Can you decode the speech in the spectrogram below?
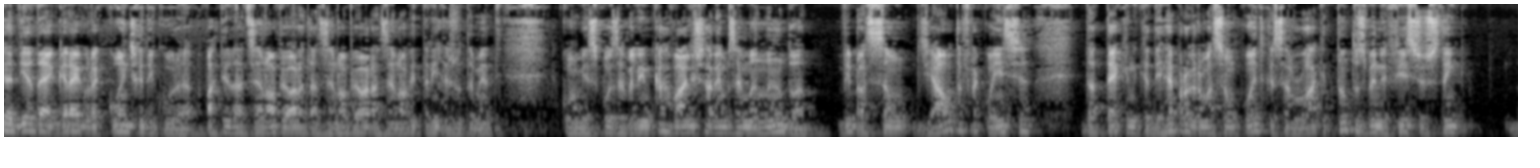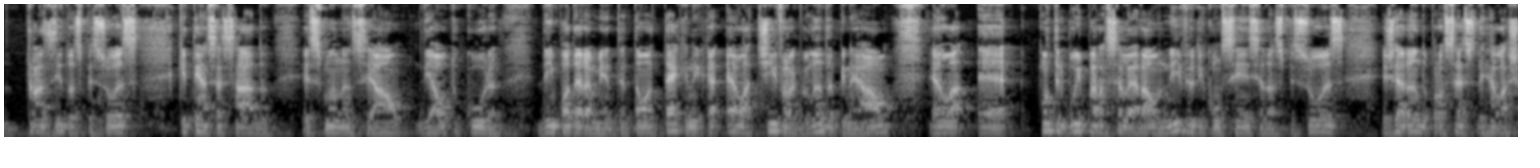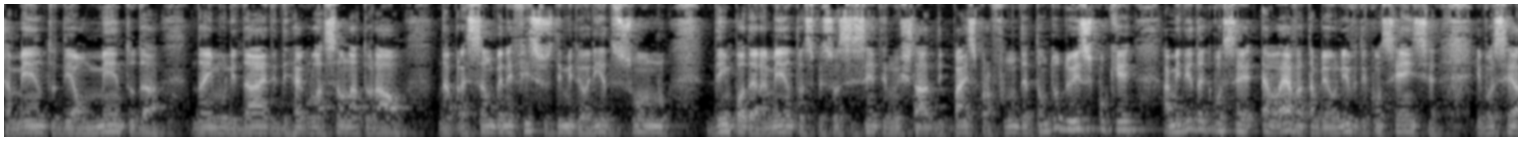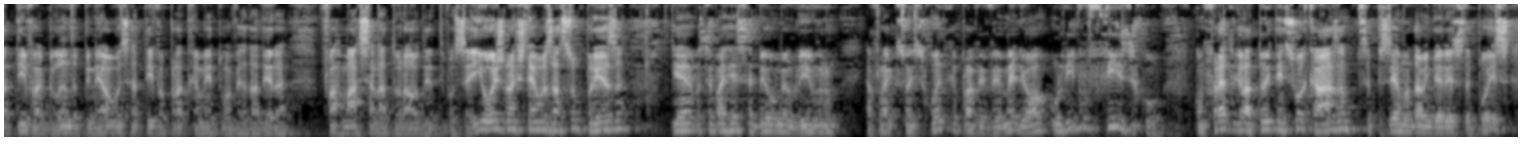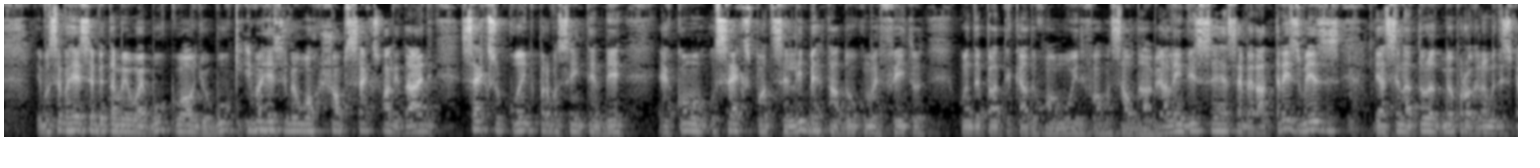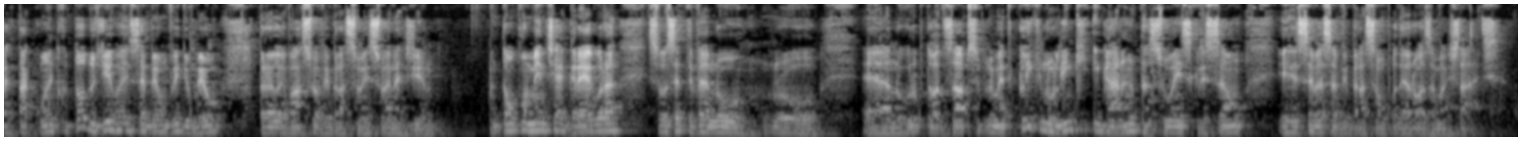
Hoje é dia da egrégora quântica de cura, a partir das 19 horas, das 19 horas às 19h30, juntamente com a minha esposa Eveline Carvalho, estaremos emanando a vibração de alta frequência da técnica de reprogramação quântica celular que tantos benefícios tem trazido às pessoas que têm acessado esse manancial de autocura, de empoderamento. Então a técnica ela ativa a glândula pineal, ela é contribui para acelerar o nível de consciência das pessoas, gerando processo de relaxamento, de aumento da, da imunidade, de regulação natural da pressão, benefícios de melhoria de sono, de empoderamento, as pessoas se sentem num estado de paz profunda. Então, tudo isso porque, à medida que você eleva também o nível de consciência e você ativa a glândula pineal, você ativa praticamente uma verdadeira farmácia natural dentro de você. E hoje nós temos a surpresa que é você vai receber o meu livro Reflexões Quânticas para Viver Melhor, o livro físico, com frete gratuito em sua casa, você precisa mandar o endereço depois, e você vai receber também o e-book, o audiobook, e vai receber o workshop Sexualidade, Sexo Quântico, para você entender é, como o sexo pode ser libertador, como é feito quando é praticado com amor e de forma saudável. Além disso, você receberá três meses de assinatura do meu programa Despertar Quântico, todo dia vai receber um vídeo meu para elevar sua vibração e sua energia. Então comente egrégora, se você estiver no, no, é, no grupo do WhatsApp, simplesmente clique no link e garanta a sua inscrição e receba essa vibração poderosa mais tarde.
